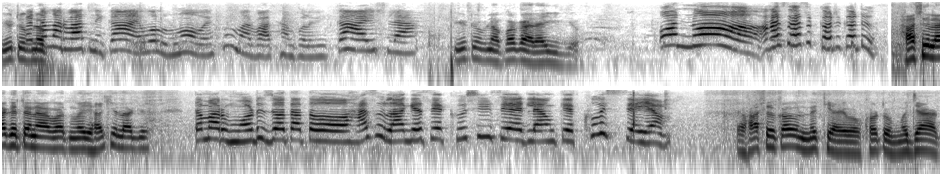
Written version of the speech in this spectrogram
યુટ્યુબ તમારી વાતની કાંઈ ઓલું ન હોય. શું મારી વાત સાંભળવી? કાં આયુષલા યુટ્યુબના પગાર આવી ગયો. ઓ નો! હાસ હાસ કટ કટ. હાસુ લાગે તને આ વાત મારી? હાસી લાગે? તમારું મોઢું જોતા તો હાસું લાગે છે ખુશી છે એટલે આમ કે ખુશ છે એમ. તો હાસુ કહું નથી આવ્યો. ખોટું મજાક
